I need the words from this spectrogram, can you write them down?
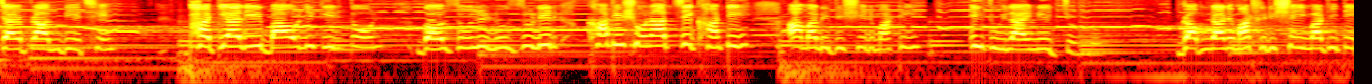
যারা প্রাণ দিয়েছে, ভাটিয়ালি, বাউলি কীর্তন, গজল, নজরুলের খাঁটি সোনার চেয়ে খাঁটি আমার দেশের মাটি এই দুই লাইনের জন্য। রমনার মাঠের সেই মাটিতে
